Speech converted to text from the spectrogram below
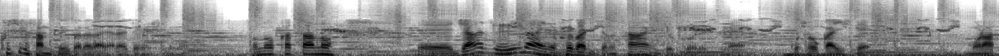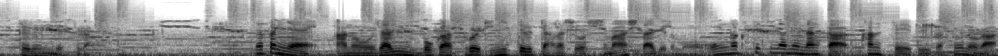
クシルさんという方がやられてるんですけども、その方の、えー、ジャズ以外のフェバリットの3曲をですね、ご紹介してもらってるんですが、やっぱりね、あの、ジャズに僕はすごい気に入ってるって話をしましたけども、音楽的なね、なんか感性というかそういうのが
